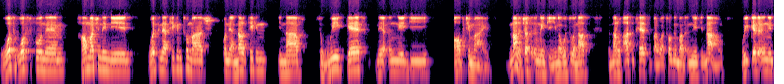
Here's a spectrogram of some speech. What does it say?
what works for them, how much they need, what they're taking too much, when they're not taking enough. So we get their NAD optimized. Not just NAD, you know, we do another, lot, a lot of other tests, but we're talking about NAD now. We get NAD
